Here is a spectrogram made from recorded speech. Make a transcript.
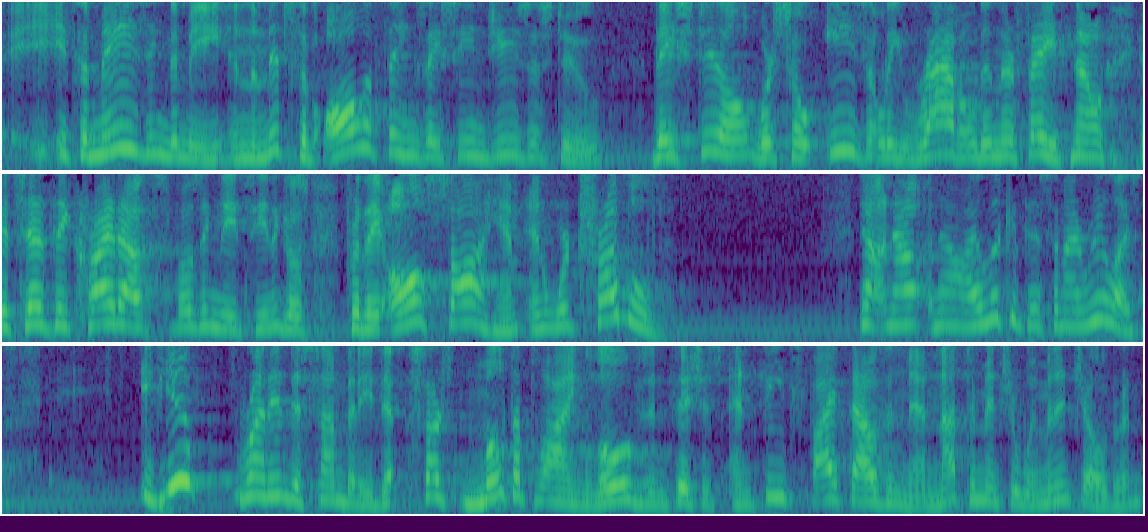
It's amazing to me, in the midst of all the things they seen Jesus do, they still were so easily rattled in their faith. Now, it says they cried out, supposing they'd seen it, goes, for they all saw him and were troubled. Now, now, now I look at this and I realize, if you run into somebody that starts multiplying loaves and fishes and feeds 5,000 men, not to mention women and children,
